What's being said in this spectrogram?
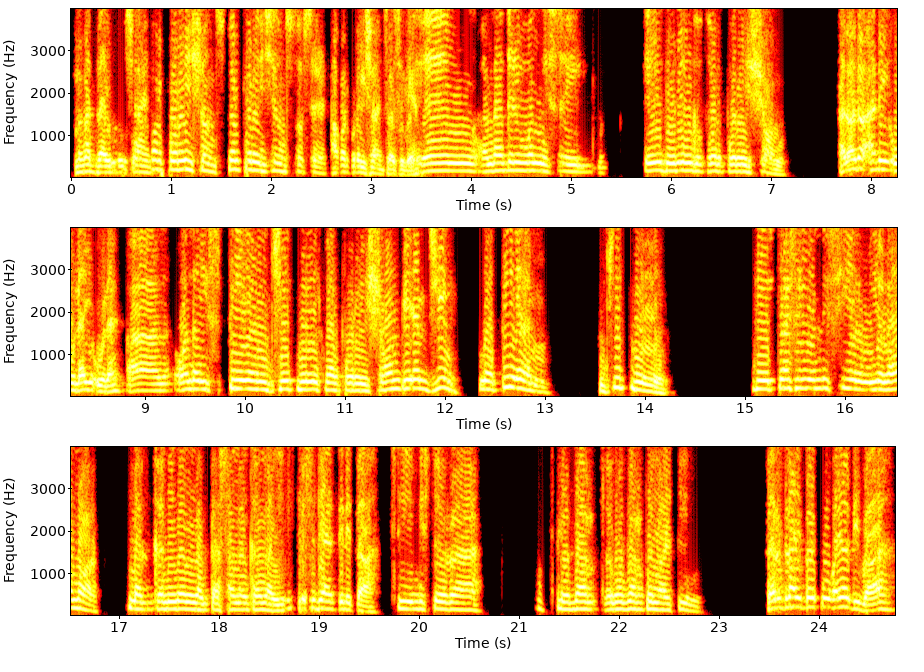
mga drivers yan. Corporations, corporations to sir. Ah, corporation, so sige. And another one is a El Domingo Corporation. Ano, ano, ano yung una, yung una? Uh, one is PM Jeepney Corporation. PMG. No, PM. Jeepney. The president is here, Your Honor. Nagkaninang nagtasal ng kamay. Si presidente nito. Si Mr. Uh, Robert- Roberto Martin. Pero driver po kayo, di ba?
